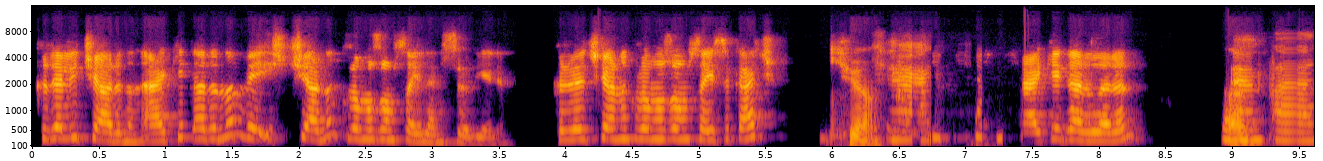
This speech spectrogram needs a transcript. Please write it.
kraliçe arının, erkek arının ve işçi arının kromozom sayılarını söyleyelim. Kraliçe arının kromozom sayısı kaç? İki yan. Erkek arıların Ben Ben.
